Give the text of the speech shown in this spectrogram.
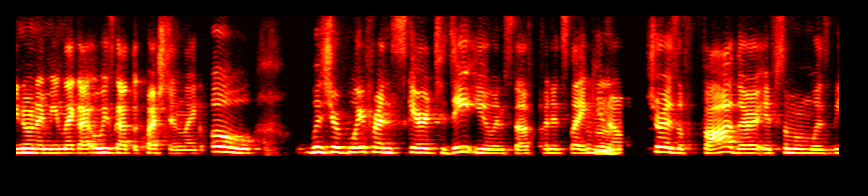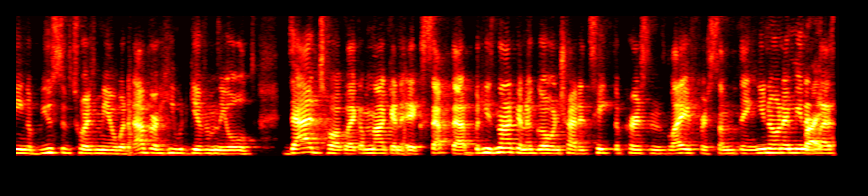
You know what I mean? Like I always got the question, like, oh, was your boyfriend scared to date you and stuff? And it's like, mm-hmm. you know, sure as a father, if someone was being abusive towards me or whatever, he would give him the old dad talk, like, I'm not going to accept that. But he's not going to go and try to take the person's life or something. You know what I mean? Right. Unless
